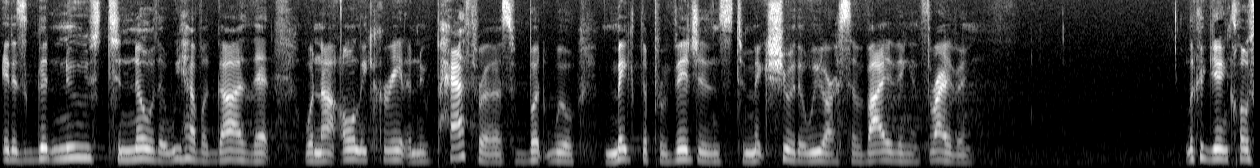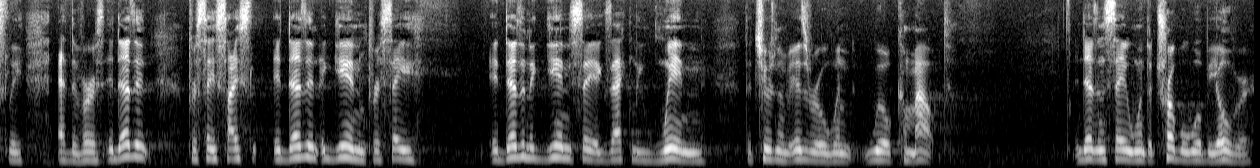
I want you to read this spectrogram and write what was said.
it is good news to know that we have a God that will not only create a new path for us, but will make the provisions to make sure that we are surviving and thriving. Look again closely at the verse. It doesn't precise, it doesn't again per se, it doesn't again say exactly when the children of Israel will come out. It doesn't say when the trouble will be over.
